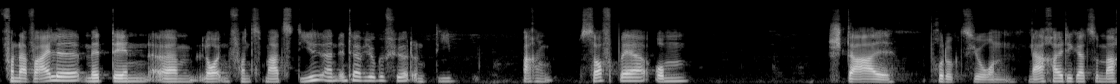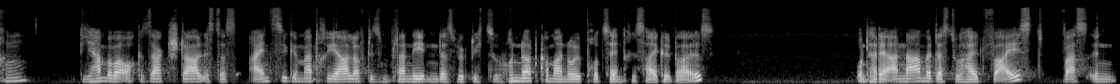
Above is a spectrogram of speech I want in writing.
von einer Weile mit den ähm, Leuten von Smart Steel ein Interview geführt und die machen Software, um Stahlproduktion nachhaltiger zu machen. Die haben aber auch gesagt, Stahl ist das einzige Material auf diesem Planeten, das wirklich zu 100,0 Prozent recycelbar ist. Unter der Annahme, dass du halt weißt, was in,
